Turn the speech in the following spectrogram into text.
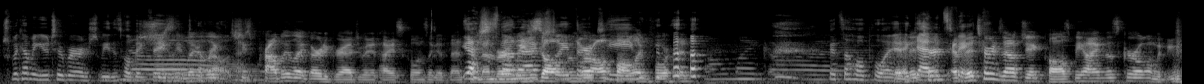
She'll become a YouTuber and she'll be this whole big thing. she's literally she's probably like already graduated high school and is like a Benson Yeah, member, and we just all we're all falling for it. My god. It's a whole ploy. If, it Again, turns, it's if it turns out Jake Paul's behind this girl, I'm gonna be.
